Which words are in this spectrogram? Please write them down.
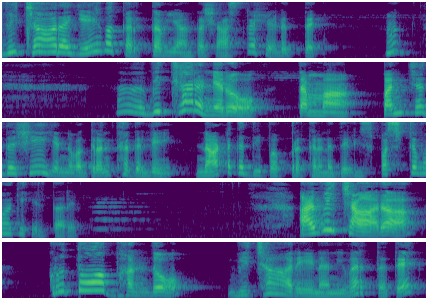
ವಿಚಾರ ಏವ ಕರ್ತವ್ಯ ಅಂತ ಶಾಸ್ತ್ರ ಹೇಳುತ್ತೆ? ವಿದ್ಯಾರಣ್ಯರು ತಮ್ಮ ಪಂಚದಶಿ ಎನ್ನುವ ಗ್ರಂಥದಲ್ಲಿ ನಾಟಕ ದೀಪ ಪ್ರಕರಣದಲ್ಲಿ ಸ್ಪಷ್ಟವಾಗಿ ಹೇಳ್ತಾರೆ. ಅವಿಚಾರ ಕೃತೋ ಬಂಧೋ ವಿಚಾರೇಣ ನಿವರ್ತತೆ.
